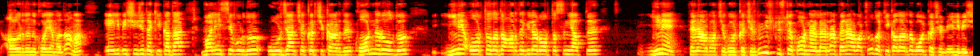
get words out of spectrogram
ağırlığını koyamadı ama 55. dakikada Valencia vurdu. Uğurcan Çakır çıkardı. Korner oldu. Yine ortaladı. Arda Güler ortasını yaptı. Yine Fenerbahçe gol kaçırdı. Üst üste kornerlerden Fenerbahçe o dakikalarda gol kaçırdı 55.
